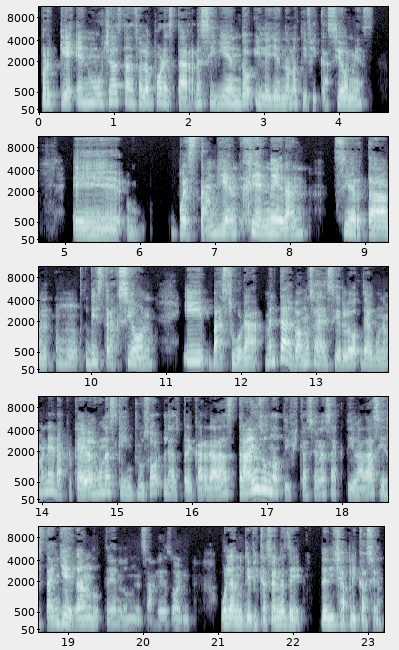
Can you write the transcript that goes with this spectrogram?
porque en muchas, tan solo por estar recibiendo y leyendo notificaciones, eh, pues también generan cierta distracción y basura mental, vamos a decirlo de alguna manera, porque hay algunas que incluso las precargadas traen sus notificaciones activadas y están llegándote en los mensajes o en, o las notificaciones de, dicha aplicación.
